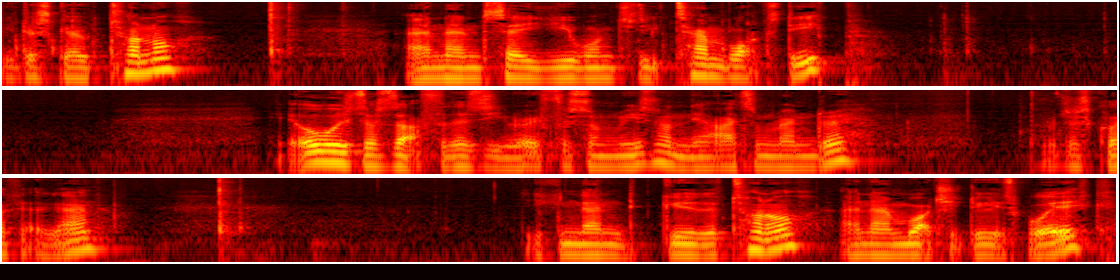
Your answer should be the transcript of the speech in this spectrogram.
you just go tunnel, and then say you want to do 10 blocks deep. It always does that for the zero for some reason on the item renderer. We'll just click it again. You can then do the tunnel and then watch it do its work.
